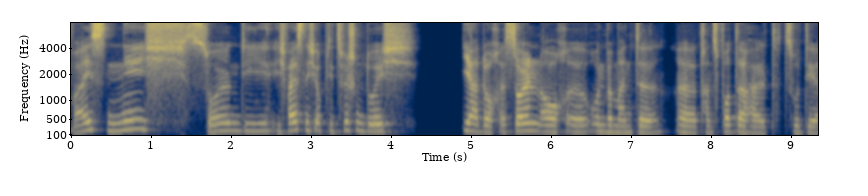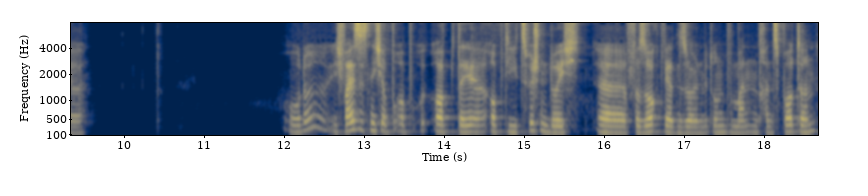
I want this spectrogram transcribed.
weiß nicht, sollen die, ich weiß nicht, ob die zwischendurch, ja doch, es sollen auch äh, unbemannte äh, Transporter halt zu der, oder? Ich weiß es nicht, ob, ob, ob, der, ob die zwischendurch äh, versorgt werden sollen mit unbemannten Transportern.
